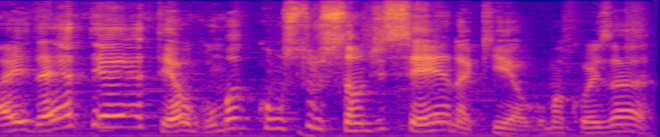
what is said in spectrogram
A ideia é ter, é ter alguma construção de cena aqui, alguma coisa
